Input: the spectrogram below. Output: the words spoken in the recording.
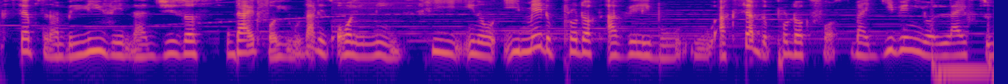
accepting and believing that Jesus died for you, that is all he needs. He, you know, he made the product available. You accept the product first by giving your life to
